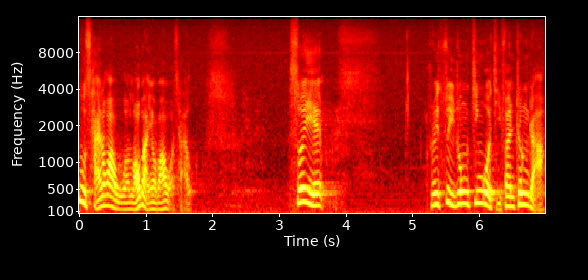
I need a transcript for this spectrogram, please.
不裁的话，我老板要把我裁了。所以，所以最终经过几番挣扎，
